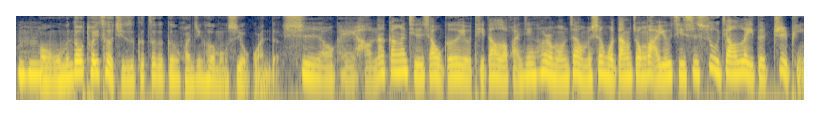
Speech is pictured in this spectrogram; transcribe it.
嗯哦，我们都推测其实跟这个跟环境荷尔蒙是有关的。是 OK，好，那刚刚其实小五哥哥有提到了环境荷尔蒙在我们生活当中哇，尤其是塑胶类的制品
